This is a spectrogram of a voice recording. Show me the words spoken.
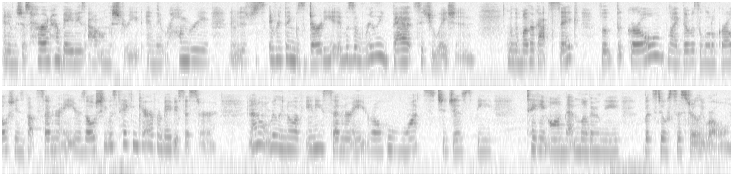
and it was just her and her babies out on the street and they were hungry. It was just everything was dirty. It was a really bad situation. When the mother got sick the, the girl like there was a little girl she's about seven or eight years old she was taking care of her baby sister. And I don't really know of any seven or eight year old who wants to just be taking on that motherly but still sisterly role.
